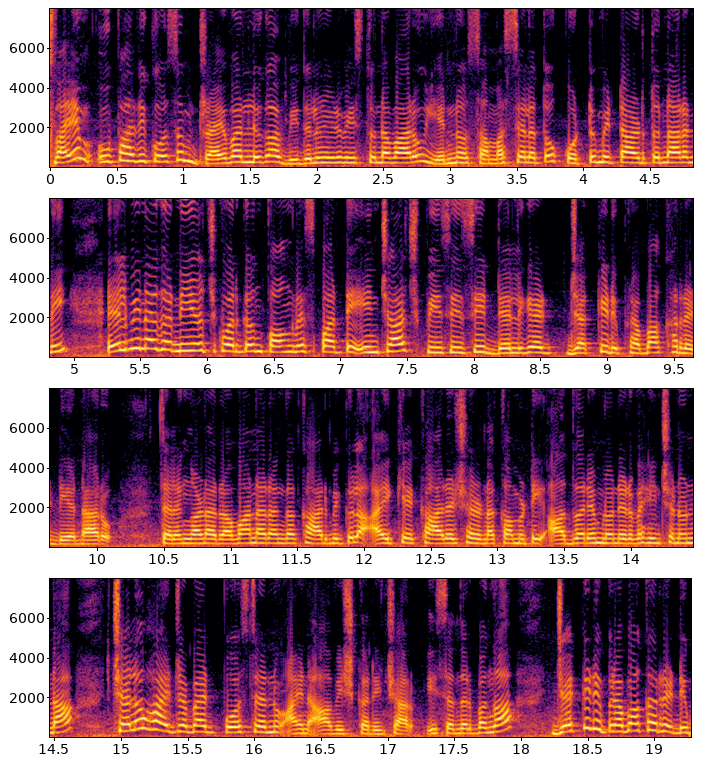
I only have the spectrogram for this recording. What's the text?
స్వయం ఉపాధి కోసం డ్రైవర్లుగా విధులు నిర్వహిస్తున్న వారు ఎన్నో సమస్యలతో కొట్టుమిట్టాడుతున్నారని ఎల్బీనగర్ నియోజకవర్గం Congress party incharge PCC delegate Jakkidi Prabhakar Reddy అన్నారు. తెలంగాణ రవాణా రంగ కార్మికుల ఐక్య కార్యాచరణ కమిటీ ఆధ్వర్యంలో నిర్వహించనున్న చలో హైదరాబాద్ పోస్టర్ను ఆయన ఆవిష్కరించారు. ఈ సందర్భంగా జక్కిడి ప్రభాకర్ రెడ్డి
